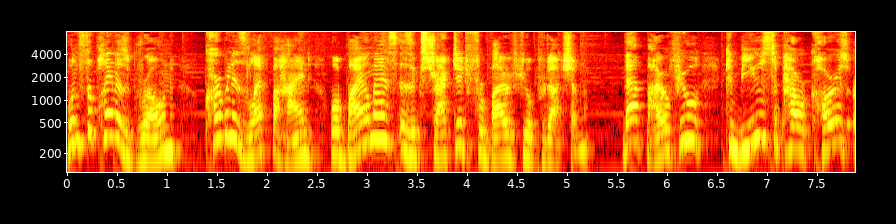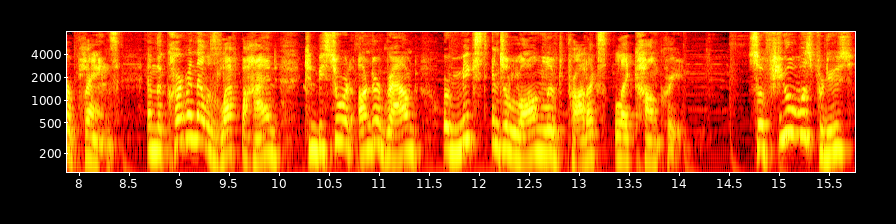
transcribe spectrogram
once the plant is grown, carbon is left behind while biomass is extracted for biofuel production. That biofuel can be used to power cars or planes, and the carbon that was left behind can be stored underground or mixed into long-lived products like concrete. So fuel was produced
